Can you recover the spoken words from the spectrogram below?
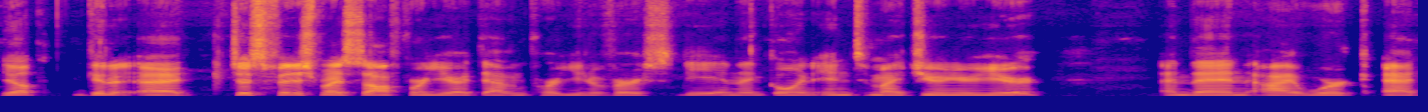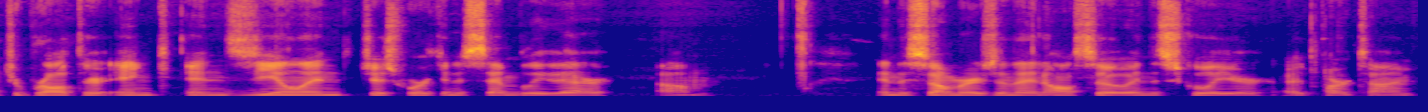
Yep, gonna uh, just finished my sophomore year at Davenport University, and then going into my junior year, and then I work at Gibraltar Inc. in Zeeland, just working assembly there um, in the summers, and then also in the school year at part time.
